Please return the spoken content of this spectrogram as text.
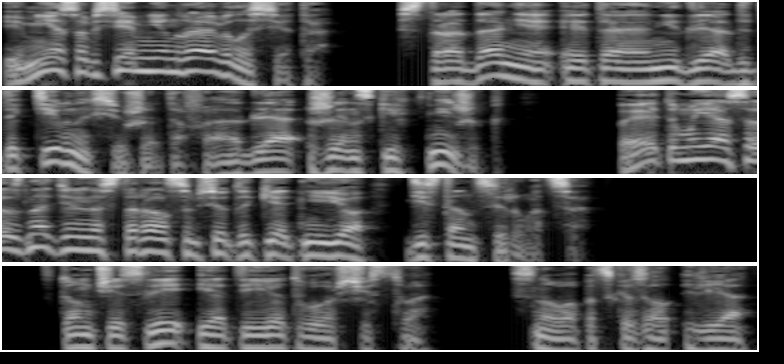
«И мне совсем не нравилось это. Страдания – это не для детективных сюжетов, а для женских книжек. Поэтому я сознательно старался все-таки от нее дистанцироваться. В том числе и от ее творчества, снова подсказал Илья,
